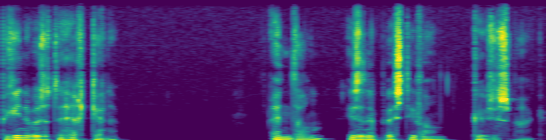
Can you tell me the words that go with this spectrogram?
beginnen we ze te herkennen. En dan is het een kwestie van keuzes maken.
